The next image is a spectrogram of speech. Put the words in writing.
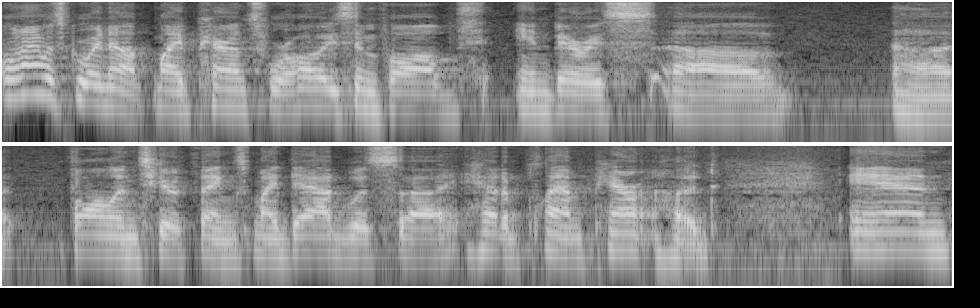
When I was growing up, my parents were always involved in various uh, uh, volunteer things. My dad was uh, head of Planned Parenthood, and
